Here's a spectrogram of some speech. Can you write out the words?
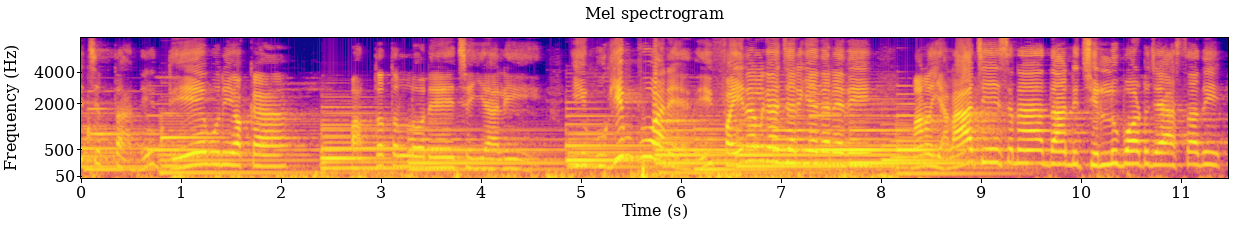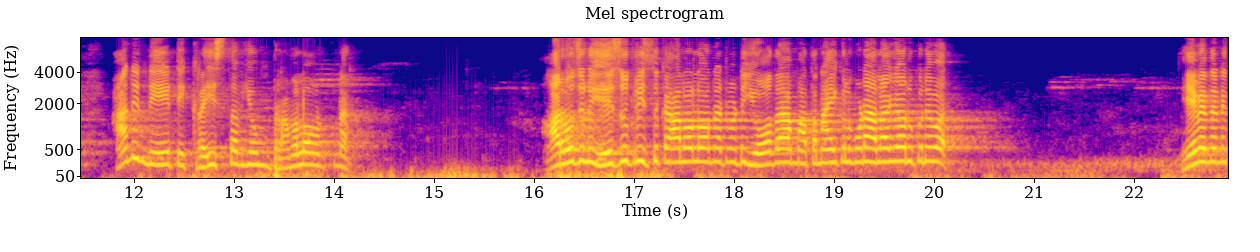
దేవుని చిత్తాన్ని దేవుని యొక్క పద్ధతుల్లోనే చెయ్యాలి. ఈ ముగింపు అనేది ఫైనల్గా జరిగేది అనేది మనం ఎలా చేసినా దాన్ని చెల్లుబాటు చేస్తుంది అని నేటి క్రైస్తవ్యం భ్రమలో ఉంటున్నారు. ఆ రోజులు యేసుక్రీస్తు కాలంలో ఉన్నటువంటి యోధా మత నాయకులు కూడా అలాగే అనుకునేవారు. ఏమైందంటే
